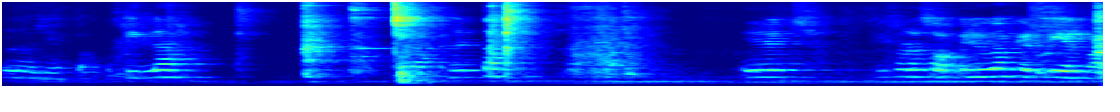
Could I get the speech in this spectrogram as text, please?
ਲਓ ਜੀ ਪਤੀਲਾ ਰੱਖ ਦਿੱਤਾ। ਇਹ ਵਿੱਚ ਇਹ ਥੋੜਾ ਸੁੱਕ ਜਾਊਗਾ, ਫਿਰ ਤੇਲ ਪਾ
